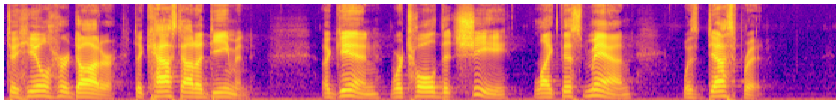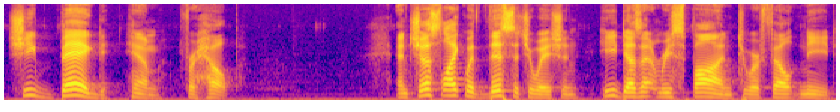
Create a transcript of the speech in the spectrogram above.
to heal her daughter, to cast out a demon. Again, we're told that she, like this man, was desperate. She begged him for help. And just like with this situation, he doesn't respond to her felt need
